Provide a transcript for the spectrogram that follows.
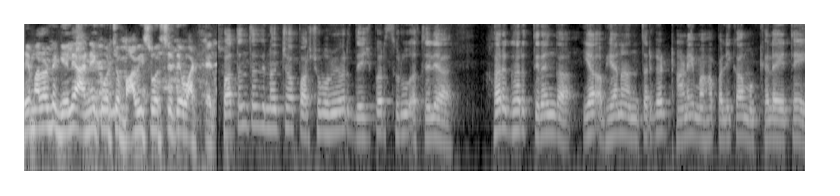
हे मला वाटतं गेले अनेक वर्ष बावीस वर्ष ते वाटतात स्वातंत्र्य दिनाच्या पार्श्वभूमीवर देशभर सुरू असलेल्या हर घर तिरंगा या अभियानाअंतर्गत ठाणे महापालिका मुख्यालय येथे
